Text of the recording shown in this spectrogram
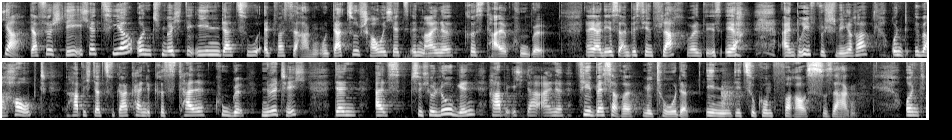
Ja, dafür stehe ich jetzt hier und möchte Ihnen dazu etwas sagen. Und dazu schaue ich jetzt in meine Kristallkugel. Naja, die ist ein bisschen flach, weil sie ist eher ein Briefbeschwerer. Und überhaupt habe ich dazu gar keine Kristallkugel nötig, denn als Psychologin habe ich da eine viel bessere Methode, Ihnen die Zukunft vorauszusagen. Und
